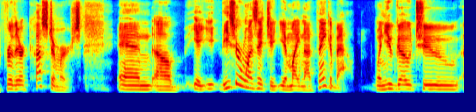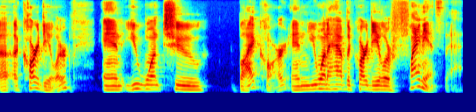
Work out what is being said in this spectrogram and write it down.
for their customers, and uh, you, you, these are ones that you, you, might not think about. When you go to a, a car dealer and you want to buy a car and you want to have the car dealer finance that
